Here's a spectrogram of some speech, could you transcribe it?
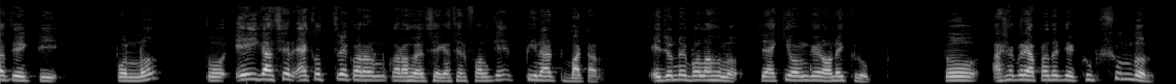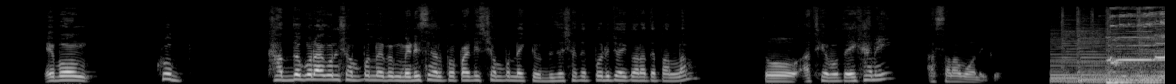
জাতীয় একটি পণ্য। তো এই গাছের একত্রেকরণ করা হয়েছে গাছের ফলকে পিনাট বাটার। এই জন্যই বলা হলো যে একই অঙ্গের অনেক রূপ। তো আশা করি আপনাদেরকে খুব সুন্দর এবং খুব খাদ্য গুণাগুণ সম্পন্ন এবং মেডিসিনাল প্রপার্টিস সম্পন্ন একটি উদ্ভিদের সাথে পরিচয় করাতে পারলাম। তো আজকের মতো এখানেই। আসসালামু আলাইকুম। Thank you.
